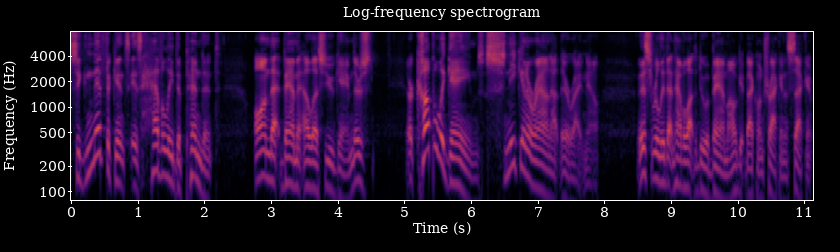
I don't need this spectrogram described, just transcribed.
significance is heavily dependent on that Bama LSU game. There's there are a couple of games sneaking around out there right now. This really doesn't have a lot to do with Bama. I'll get back on track in a second.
